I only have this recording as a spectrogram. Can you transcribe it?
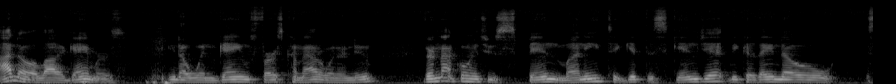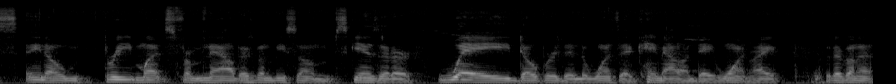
I know a lot of gamers, you know, when games first come out or when they're new, they're not going to spend money to get the skins yet because they know you know, three months from now, there's going to be some skins that are way doper than the ones that came out on day one, right? So they're gonna,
